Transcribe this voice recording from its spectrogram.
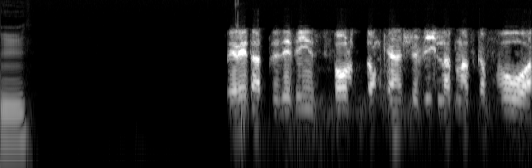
Mm. Jag vet att det finns folk som kanske vill att man ska få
